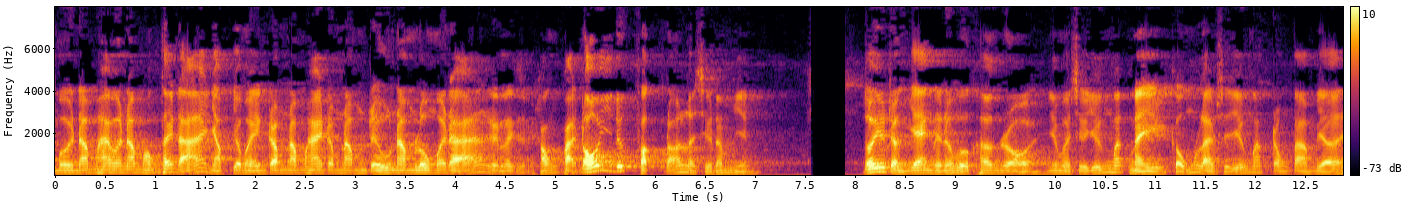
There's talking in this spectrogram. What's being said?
10 năm 20 năm không thấy đã, nhập cho mày trăm năm, hai trăm năm, triệu năm luôn mới đã. Không phải đối với đức phật, đó là sự đắm nhiễm đối với trần gian thì nó vượt hơn rồi, nhưng mà sự dướng mắt này cũng là sự dướng mắt trong tam giới.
